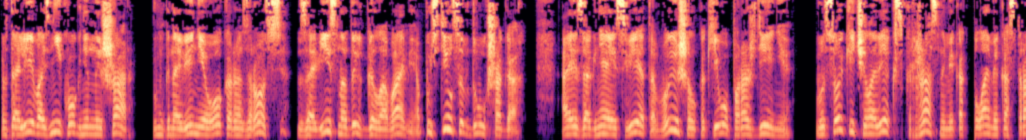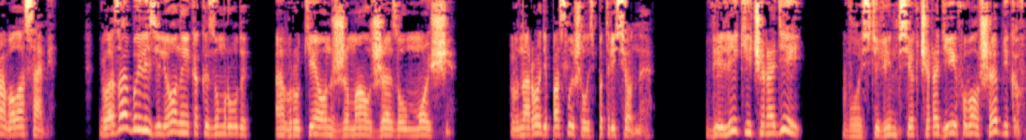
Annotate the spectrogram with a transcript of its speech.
Вдали возник огненный шар, в мгновение ока разросся, завис над их головами, опустился в двух шагах, а из огня и света вышел, как его порождение, высокий человек с красными, как пламя костра, волосами. Глаза были зеленые, как изумруды, а в руке он сжимал жезл мощи. В народе послышалось потрясенное. «Великий чародей! Властелин всех чародеев и волшебников!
